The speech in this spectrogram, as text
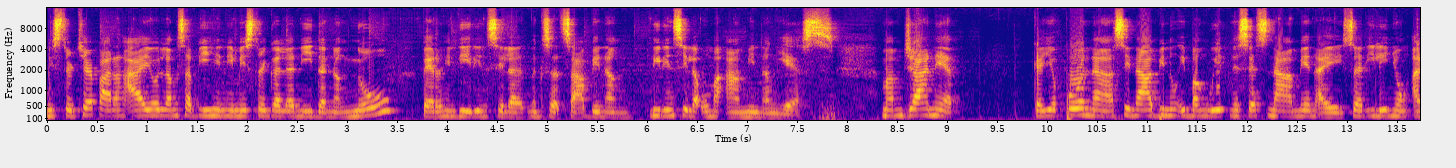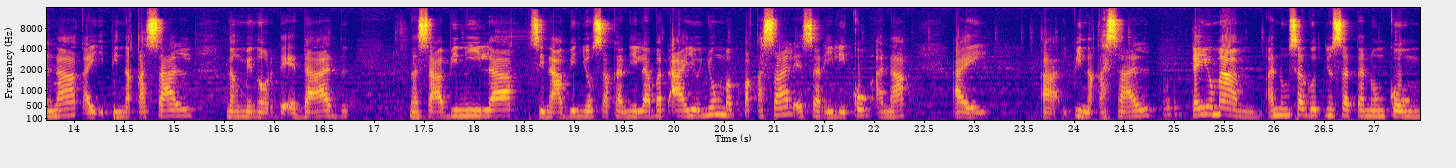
Mr. Chair, parang ayaw lang sabihin ni Mr. Galanida ng no, pero hindi rin sila nagsasabi ng, hindi rin sila umaamin ng yes. Ma'am Janet, kayo po na sinabi ng ibang witnesses namin ay sarili niyong anak ay ipinakasal ng menor de edad. Nasabi nila, sinabi niyo sa kanila, ba't ayaw niyong magpakasal? Eh sarili kong anak ay ah, ipinakasal. Kayo ma'am, anong sagot niyo sa tanong kong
